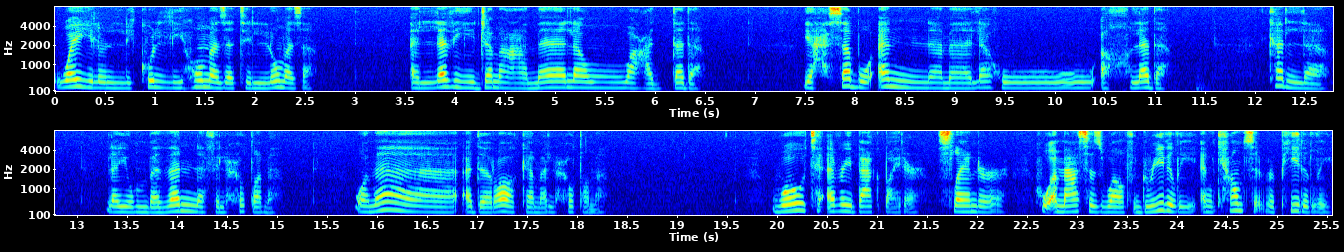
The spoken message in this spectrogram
ويل لكل همزة لمزة الذي جمع مالا وعدده يحسب أن ماله أخلده كلا لينبذن في الحطمة وما أدراك ما الحطمة Woe to every backbiter, slanderer, who amasses wealth greedily and counts it repeatedly,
